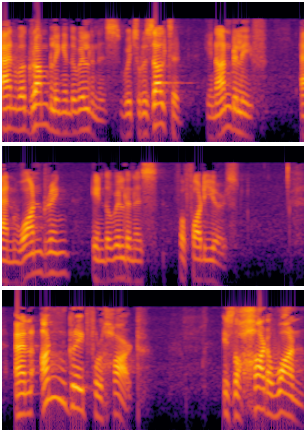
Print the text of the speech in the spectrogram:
and were grumbling in the wilderness, which resulted in unbelief and wandering in the wilderness for 40 years. An ungrateful heart is the heart of one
